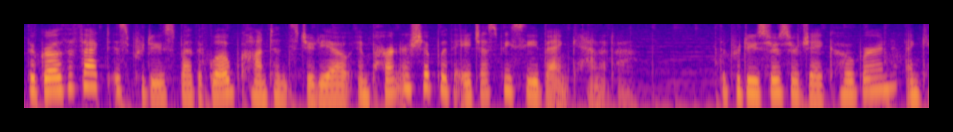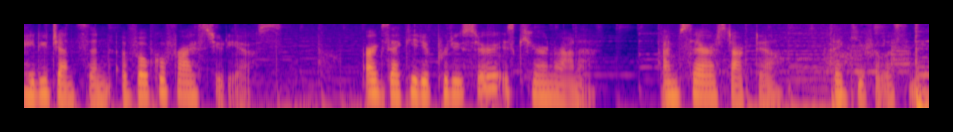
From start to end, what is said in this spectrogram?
The Growth Effect is produced by the Globe Content Studio in partnership with HSBC Bank Canada. The producers are Jay Coburn and Katie Jensen of Vocal Fry Studios. Our executive producer is Kieran Rana. I'm Sarah Stockdale. Thank you for listening.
